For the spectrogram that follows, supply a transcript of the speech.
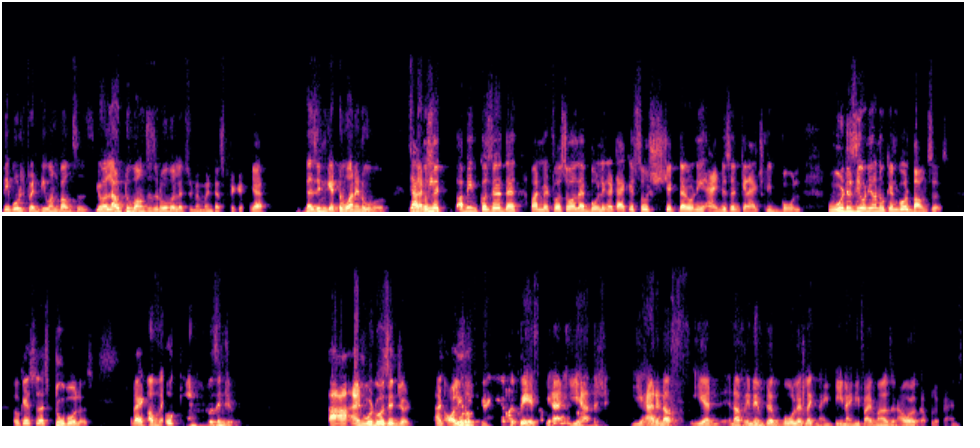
they bowled 21 bounces. You're allowed two bounces in over. Let's remember in Test cricket. Yeah, you guys didn't get to one in over. So yeah, because I mean, because they're, one minute. First of all, their bowling attack is so shit that only Anderson can actually bowl. Wood is the only one who can bowl bouncers. Okay, so that's two bowlers, right? okay. And Wood was injured. Uh, and Wood was injured. And Ollie Wood up the pace. He had, he had the he had enough he had enough in him to bowl at like 90 95 miles an hour a couple of times.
